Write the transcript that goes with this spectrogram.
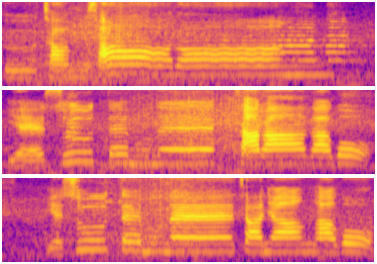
그 참 사랑. 예수 때문에 살아가고 예수 때문에 찬양하고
